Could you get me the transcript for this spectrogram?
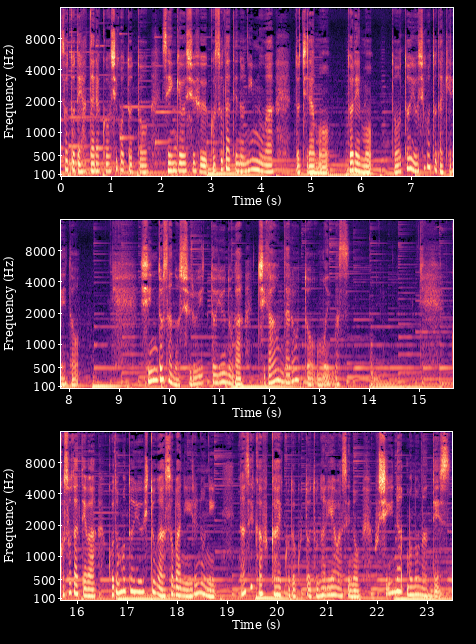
外で働くお仕事と専業主婦子育ての任務はどちらもどれも尊いお仕事だけれどしんどさの種類というのが違うんだろうと思います。子育ては子供という人がそばにいるのになぜか深い孤独と隣り合わせの不思議なものなんです。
